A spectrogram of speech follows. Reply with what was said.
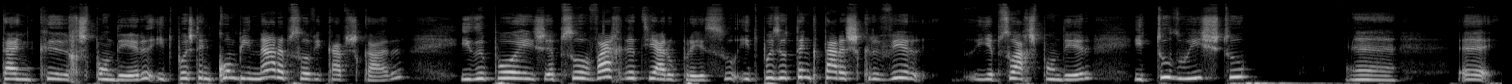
tenho que responder e depois tenho que combinar a pessoa vir cá buscar e depois a pessoa vai regatear o preço e depois eu tenho que estar a escrever e a pessoa a responder e tudo isto uh, uh,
